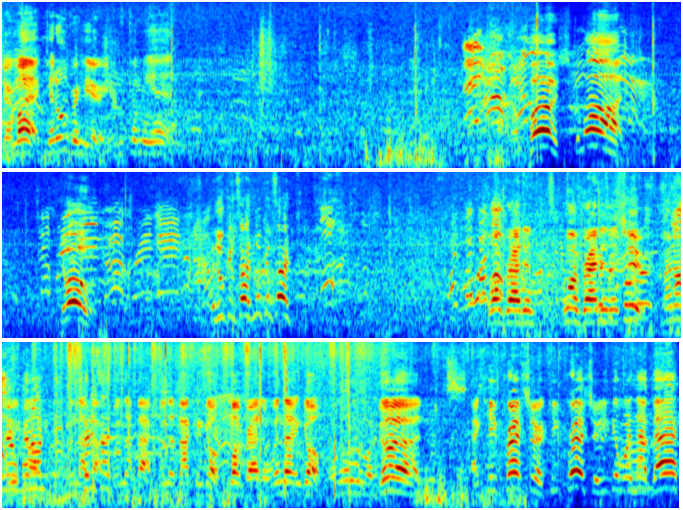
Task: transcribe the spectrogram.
Jeremiah, get over here. You're coming in. Push, come on. Go. Hey, Luke inside, Luke inside. Come on, Brandon. Come on, Brandon, that's you. Man on now, man on. Win that back, win that back, win that back and go. Come on, Brandon, win that and go. Oh, Good. And keep pressure, keep pressure. You can win that back.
